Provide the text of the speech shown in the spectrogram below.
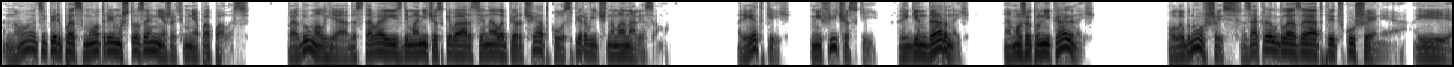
Ну, а теперь посмотрим, что за нежить мне попалась. Подумал я, доставая из демонического арсенала перчатку с первичным анализом. Редкий, мифический, легендарный, а может уникальный? Улыбнувшись, закрыл глаза от предвкушения и...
